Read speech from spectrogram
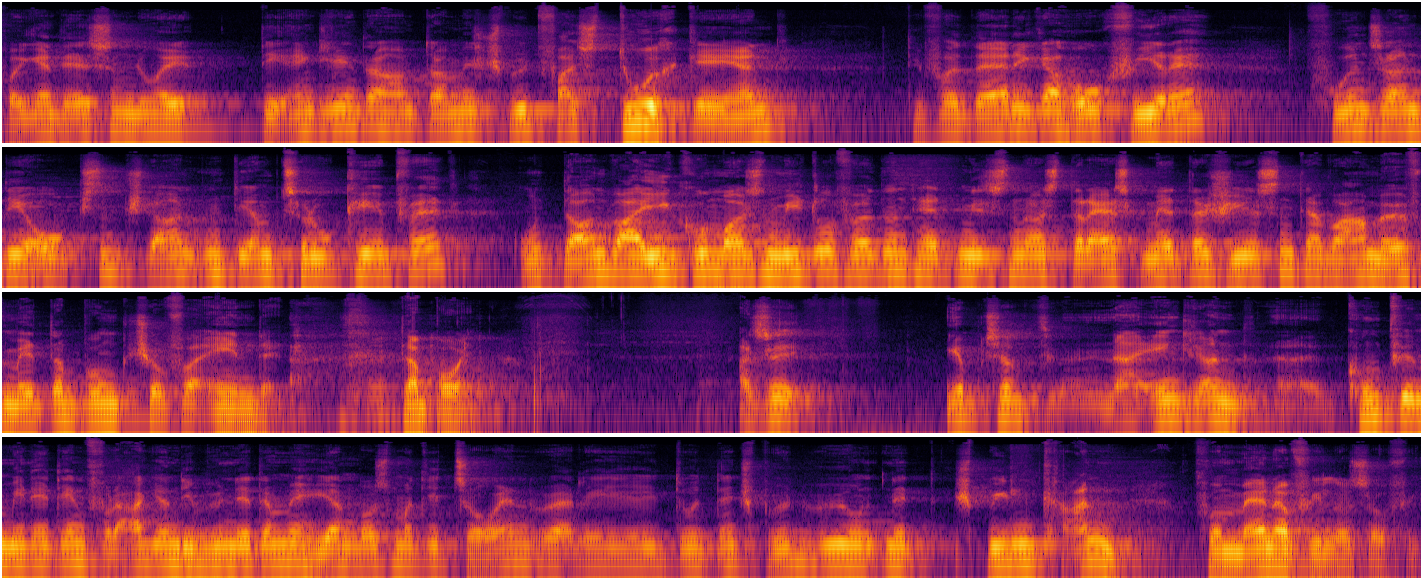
Folgendessen nur, die Engländer haben damals gespielt, fast durchgehend, die Verteidiger hoch viere, fuhren sie an die Ochsen gestanden, die haben zurückgehepft und dann war ich gekommen aus dem Mittelfeld und hätte müssen aus 30 Meter schießen, der war am 11 Meter Punkt schon verendet, der Ball. Also ich habe gesagt, na England äh, kommt für mich nicht in Frage und ich will nicht einmal hören, was man die zahlen, weil ich dort nicht spielen will und nicht spielen kann von meiner Philosophie.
